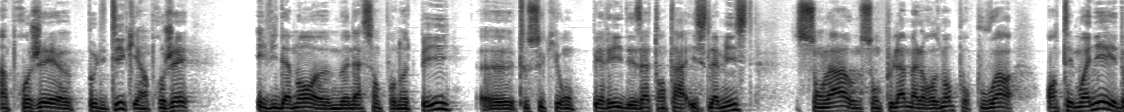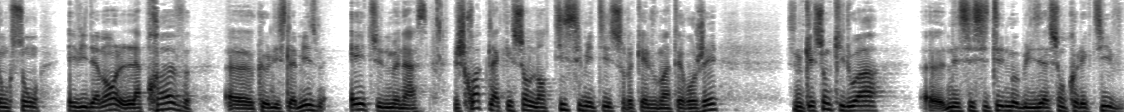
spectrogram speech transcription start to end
un projet politique et un projet évidemment menaçant pour notre pays. tous ceux qui ont péri des attentats islamistes sont là ou ne sont plus là malheureusement pour pouvoir en témoigner et donc sont évidemment la preuve que l'islamisme est une menace. Je crois que la question de l'antisémitisme sur laquelle vous m'interrogez, c'est une question qui doit euh, nécessiter une mobilisation collective,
